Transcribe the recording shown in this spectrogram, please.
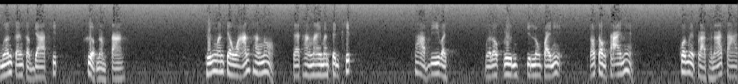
เหมือนกันกับยาพิษเคลือบน้ำตาล ถึงมันจะหวานทางนอก แต่ทางในมันเป็นพิษทราบดีว่าเมื่อเรากลืนกินลงไปนี่ เราต้องตายแน่คนไม่ปรารถนาตาย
